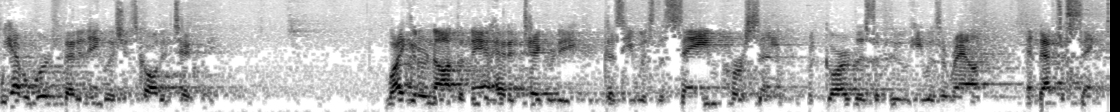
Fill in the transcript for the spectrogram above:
We have a word for that in English, it's called integrity. Like it or not, the man had integrity because he was the same person regardless of who he was around, and that's a saint.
